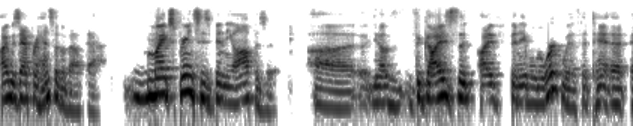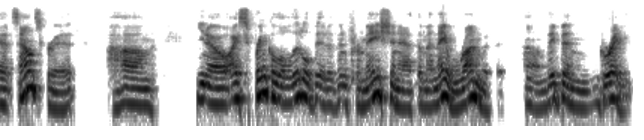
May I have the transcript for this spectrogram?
i was apprehensive about that. My experience has been the opposite. Uh, you know the guys that i've been able to work with at at, at Soundskrit um, you know i sprinkle a little bit of information at them and they run with it. Um, they've been great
